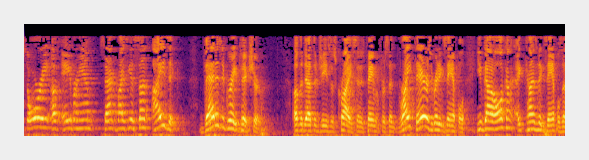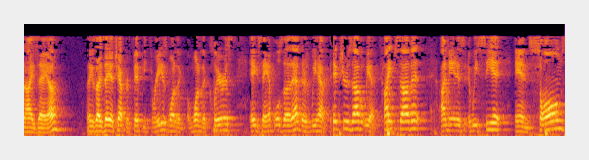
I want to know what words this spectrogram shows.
story of Abraham sacrificing his son Isaac. That is a great picture of the death of Jesus Christ and his payment for sin. Right there is a great example. You've got all kinds of examples in Isaiah. I think it's Isaiah chapter 53 is one of the, one of the clearest examples of that. There's, we have pictures of it. We have types of it. I mean, we see it in Psalms.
